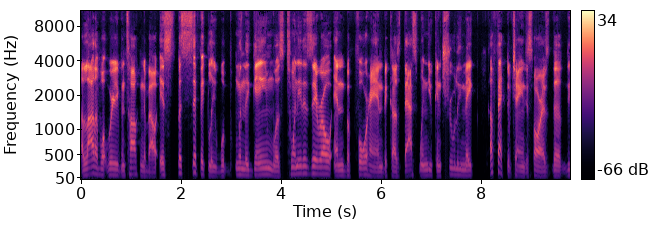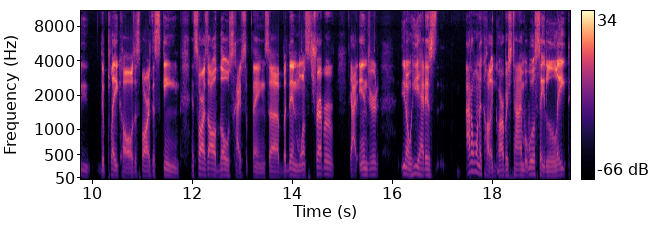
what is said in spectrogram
a lot of what we're even talking about is specifically w- when the game was 20 to 0 and beforehand because that's when you can truly make effective change as far as the the the play calls, as far as the scheme, as far as all those types of things. Uh, but then once Trevor got injured, you know, he had his I don't want to call it garbage time, but we'll say late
